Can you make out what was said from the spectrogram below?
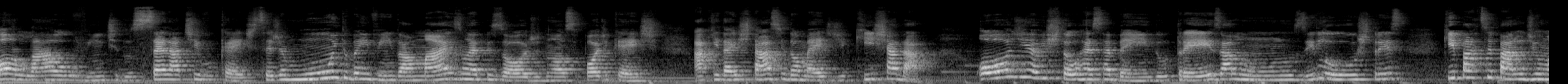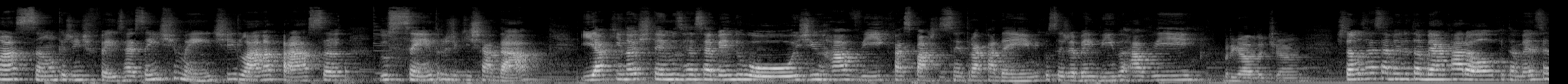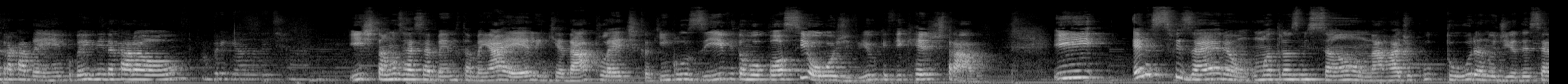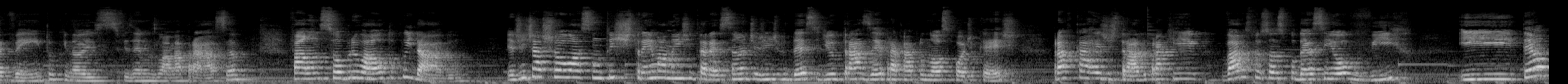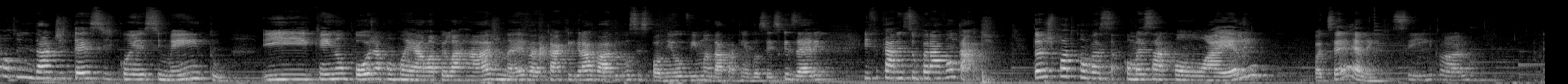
Olá, ouvinte do Sedativo Cast. Seja muito bem-vindo a mais um episódio do nosso podcast aqui da Estácio Domed de Quixadá. Hoje eu estou recebendo três alunos ilustres que participaram de uma ação que a gente fez recentemente lá na praça do centro de Quixadá. E aqui nós temos recebendo hoje o Ravi, que faz parte do centro acadêmico. Seja bem-vindo, Ravi. Obrigado, Tatiana. Estamos recebendo também a Carol, que também é do centro acadêmico. Bem-vinda, Carol. Obrigada, Tatiana. E estamos recebendo também a Ellen, que é da Atlética, que inclusive tomou posse hoje, viu? Que fique registrado. E eles fizeram uma transmissão na Rádio Cultura no dia desse evento que nós fizemos lá na praça, falando sobre o autocuidado. E a gente achou o assunto extremamente interessante, a gente decidiu trazer para cá para o nosso podcast, para ficar registrado, para que várias pessoas pudessem ouvir e ter a oportunidade de ter esse conhecimento e quem não pôde acompanhar lá pela rádio, né, vai ficar aqui gravado e vocês podem ouvir, mandar para quem vocês quiserem e ficarem super à vontade. Então a gente pode conversa, começar com a Ellen? Pode ser, Ellen? Sim, claro.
